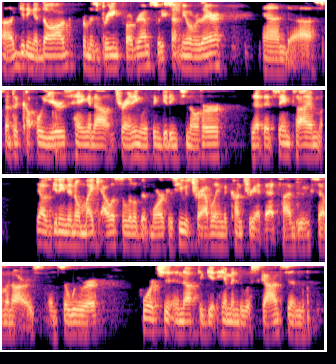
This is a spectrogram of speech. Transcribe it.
uh, getting a dog from his breeding program. So he sent me over there and uh, spent a couple years hanging out and training with and getting to know her. And at that same time, I was getting to know Mike Ellis a little bit more because he was traveling the country at that time doing seminars. And so we were fortunate enough to get him into Wisconsin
